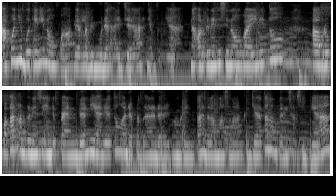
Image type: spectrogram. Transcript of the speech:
aku nyebut ini Nova biar lebih mudah aja nyebutnya. Nah, organisasi Nova ini tuh uh, merupakan organisasi independen yang dia tuh nggak dapat dana dari pemerintah dalam melaksanakan kegiatan organisasinya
